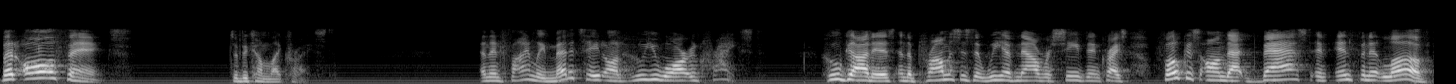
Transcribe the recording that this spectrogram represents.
but all things, to become like Christ. And then finally, meditate on who you are in Christ who God is and the promises that we have now received in Christ. Focus on that vast and infinite love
